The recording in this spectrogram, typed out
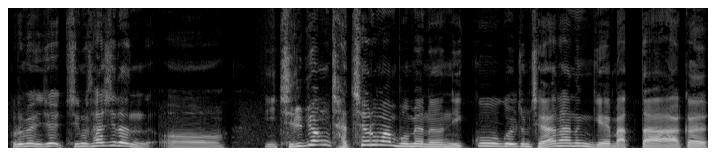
그러면 이제 지금 사실은 어. 이 질병 자체로만 보면은 입국을 좀 제한하는 게 맞다. 아까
